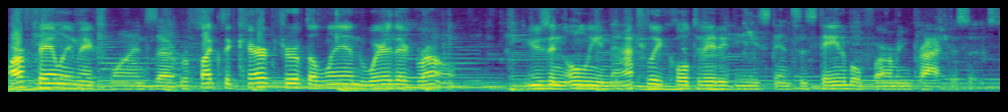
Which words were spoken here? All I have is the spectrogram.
Our family makes wines that reflect the character of the land where they're grown, using only naturally cultivated yeast and sustainable farming practices.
